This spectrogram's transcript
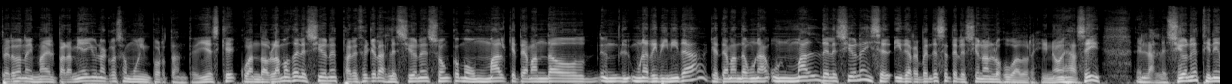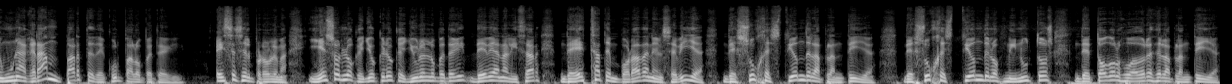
Perdona, Ismael. Para mí hay una cosa muy importante y es que cuando hablamos de lesiones parece que las lesiones son como un mal que te ha mandado una divinidad, que te ha mandado una- un mal de lesiones y, se- y de repente se te lesionan los jugadores. Y no es así. En las lesiones tiene una gran parte de culpa Lopetegui. Ese es el problema. Y eso es lo que yo creo que Julen Lopetegui debe analizar de esta temporada en el Sevilla, de su gestión de la plantilla, de su gestión de los minutos de todos los jugadores de la plantilla.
